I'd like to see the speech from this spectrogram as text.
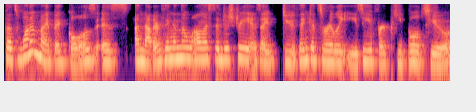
that's one of my big goals is another thing in the wellness industry is I do think it's really easy for people to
